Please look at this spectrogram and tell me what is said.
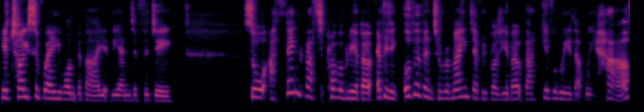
your choice of where you want to buy at the end of the day. So I think that's probably about everything, other than to remind everybody about that giveaway that we have.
